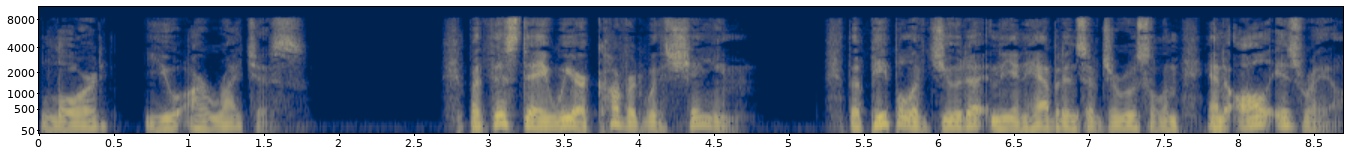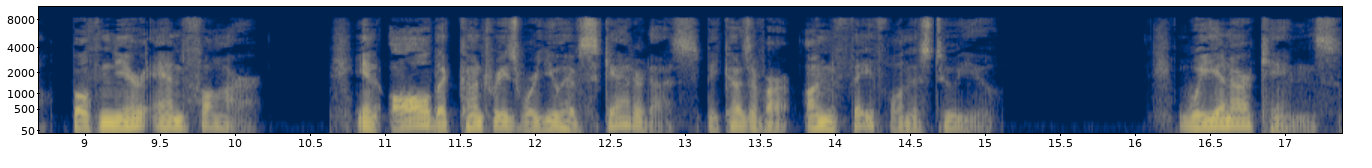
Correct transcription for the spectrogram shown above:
Lord you are righteous. But this day we are covered with shame. The people of judah and the inhabitants of jerusalem and all israel both near and far in all the countries where you have scattered us because of our unfaithfulness to you. We and our kings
